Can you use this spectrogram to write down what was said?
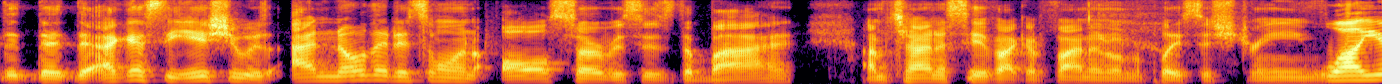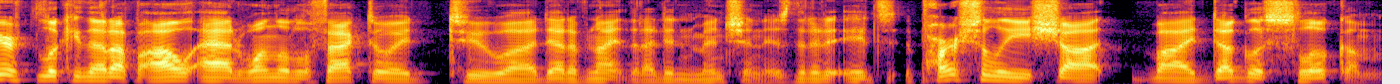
The, the, the- I guess the issue is I know that it's on all services to buy. I'm trying to see if I can find it on the place to stream. While you're looking that up, I'll add one little factoid to uh, Dead of Night that I didn't mention is that it, it's partially shot by Douglas Slocombe,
